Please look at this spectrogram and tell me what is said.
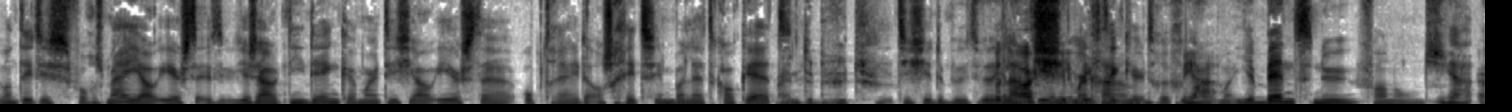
want dit is volgens mij jouw eerste... Je zou het niet denken, maar het is jouw eerste optreden als gids in Ballet Croquet. Mijn debuut. Het is je debuut. Wil je laten je niet meer alsjeblieft een gaan. keer terugkomen? Je bent nu van ons. Ja,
